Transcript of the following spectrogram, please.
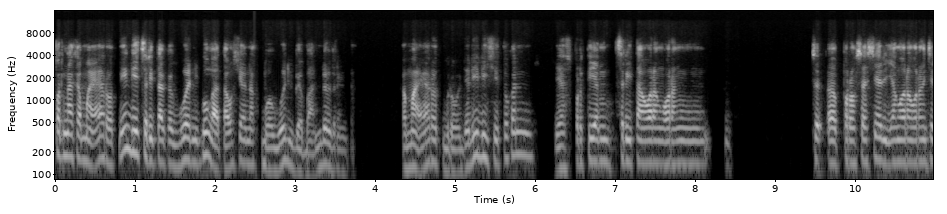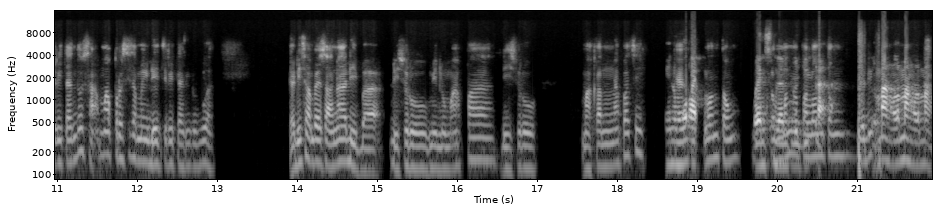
pernah ke Maerot. Ini dia cerita ke gue nih. Gue nggak tahu sih anak buah gue juga bandel ternyata. Ke Maerot bro. Jadi di situ kan ya seperti yang cerita orang-orang eh, prosesnya yang orang-orang ceritain tuh sama persis sama yang dia ceritain ke gue. Jadi sampai sana diba, disuruh minum apa, disuruh makan apa sih? Minum wine, lontong, wine lemang 90 apa juta. lontong? Jadi Lemang, lemang, lemang.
